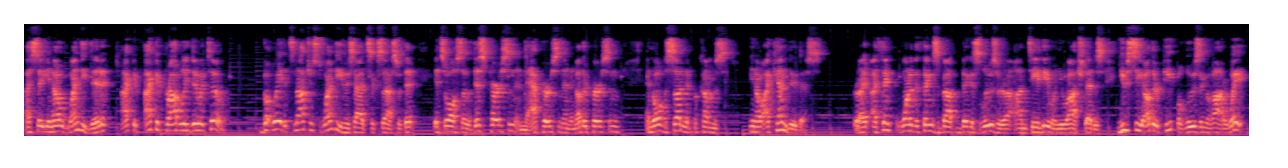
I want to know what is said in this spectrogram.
I say, you know, Wendy did it. I could, I could probably do it too. But wait, it's not just Wendy who's had success with it. It's also this person and that person and another person. And all of a sudden, it becomes, you know, I can do this right? I think one of the things about The Biggest Loser on TV when you watch that is you see other people losing a lot of weight.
